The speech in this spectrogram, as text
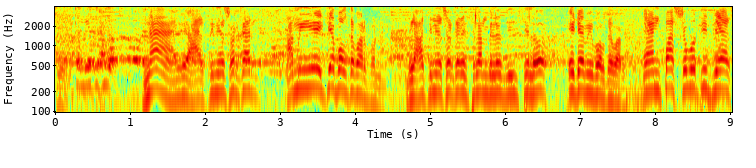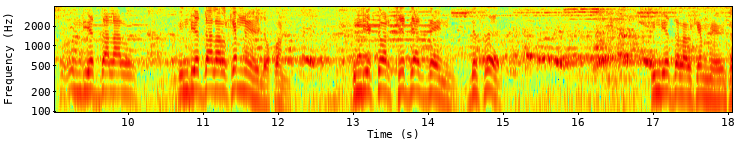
সে না হাসিনা সরকার আমি এইটা বলতে পারব না। বলে হাসিনা সরকার ইসলাম বিরোধী ছিল এটা আমি বলতে পারব। এখন পার্শ্ববর্তী দেশ ইন্ডিয়ার দালাল ইন্ডিয়ার দালাল কেমনে হইল কোন? ইন্ডিয়ার তো আর সে দেশ দেয়নি দেশে। ইন্ডিয়ার দালাল কেমনে হইল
